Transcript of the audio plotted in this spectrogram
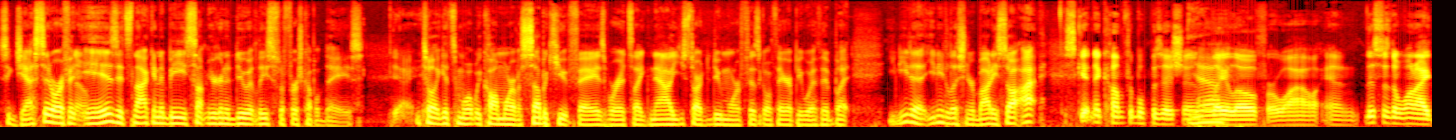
suggested, or if it is, No. it's not going to be something you're going to do at least for the first couple days yeah, until it gets more what we call more of a subacute phase where it's like now you start to do more physical therapy with it but you need to you need to listen to your body so i just get in a comfortable position, Yeah. lay low for a while, and this is the one I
